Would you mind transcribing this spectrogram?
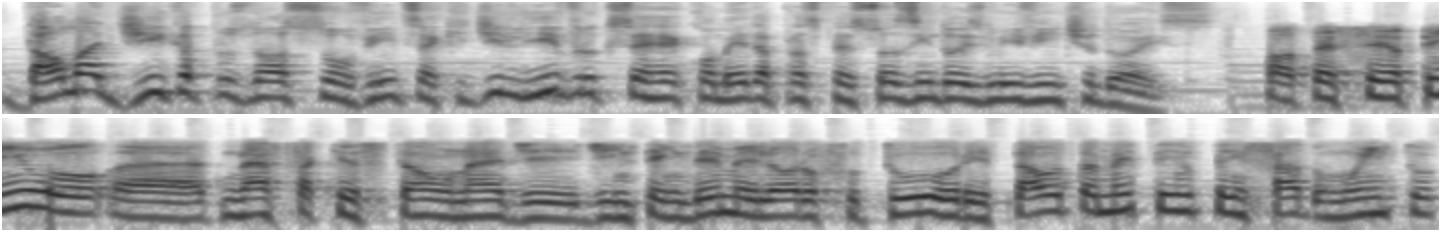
dá uma dica para os nossos ouvintes aqui de livro que você recomenda para as pessoas em 2022. Ó, PC, eu tenho uh, nessa questão né, de, de entender melhor o futuro e tal, eu também tenho pensado muito uh,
